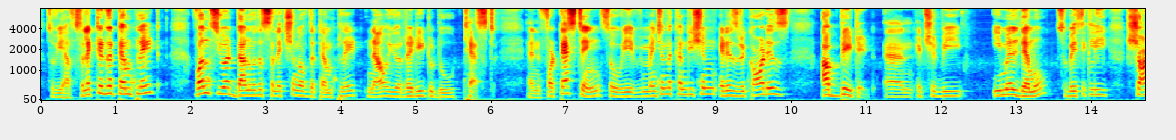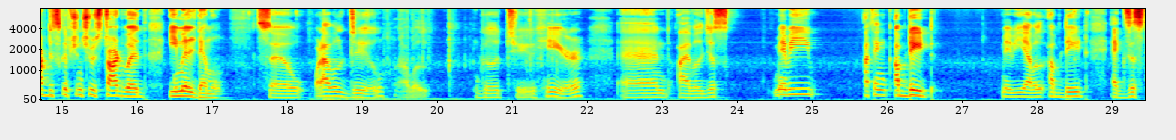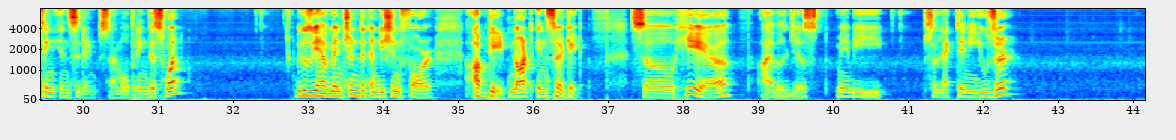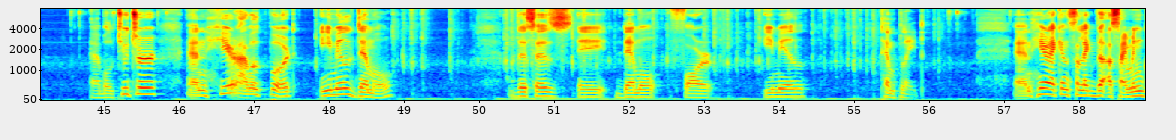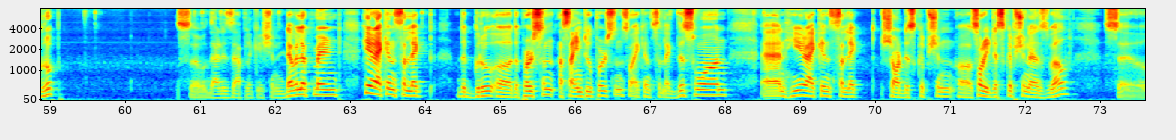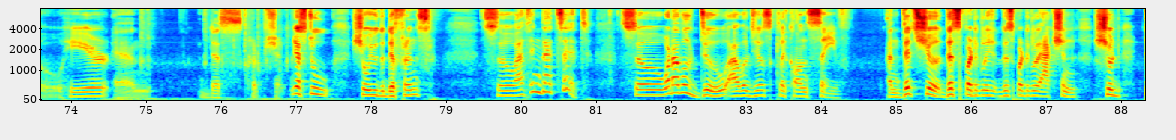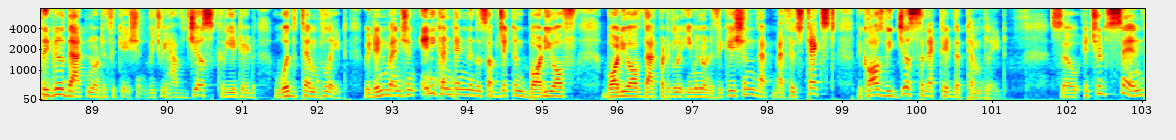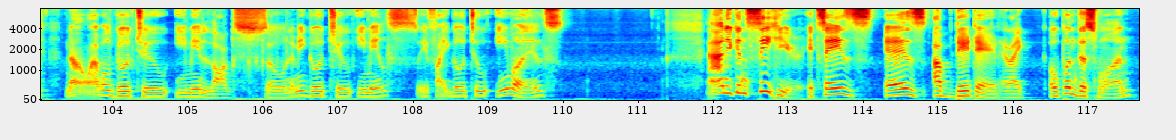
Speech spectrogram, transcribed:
So we have selected the template. Once you are done with the selection of the template now you are ready to do test and for testing so we mentioned the condition it is record is updated and it should be email demo. So basically short description should start with email demo. So what I will do I will go to here and I will just maybe I think update. Maybe I will update existing incidents. I'm opening this one because we have mentioned the condition for update not inserted so here I will just maybe select any user Abel Tuter and here I will put email demo. This is a demo for email template. And here I can select the assignment group so that is application development. Here I can select the group uh, the person assigned to person. So I can select this one. And here I can select short description uh, sorry description as well. So here and description. Just to show you the difference. So I think that's it. So what I will do I will just click on save and this should this particular this particular action should trigger that notification which we have just created with template. We didn't mention any content in the subject and body of body of that particular email notification that message text because we just selected the template. So it should send. Now I will go to email logs. So let me go to emails. So if I go to emails and you can see here it says is updated. And I open this one.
